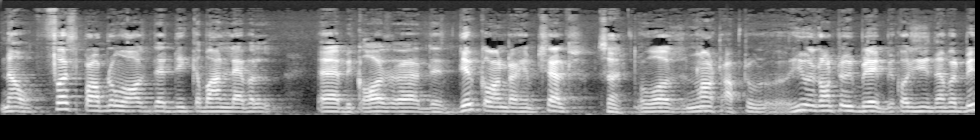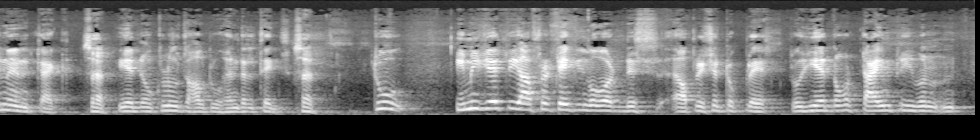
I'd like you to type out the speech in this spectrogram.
Now, first problem was that the command level, uh, because uh, the div commander himself Sir. was not up to, he was not to be blamed because he's never been in tech. Sir. He had no clues how to handle things. Sir. Two, immediately after taking over, this operation took place. So he had no time to even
